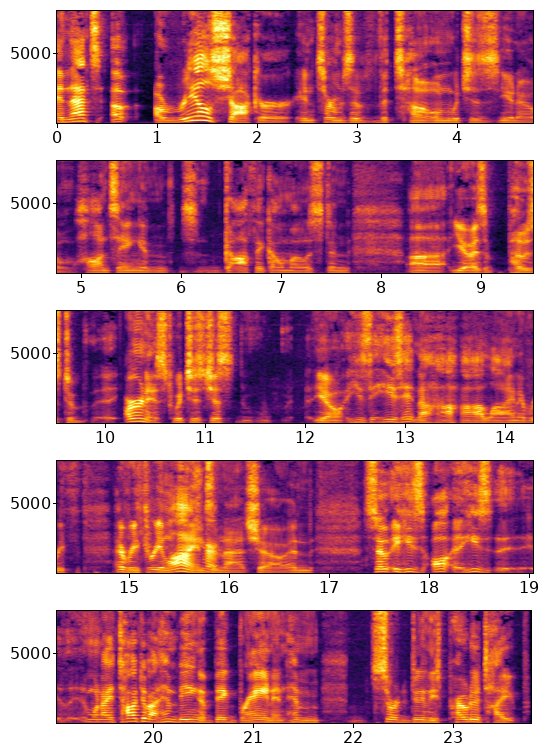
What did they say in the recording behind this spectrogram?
and that's a, a real shocker in terms of the tone, which is, you know, haunting and gothic almost. And, uh, you know, as opposed to Ernest, which is just you know he's he's hitting a ha ha line every every three lines Sure. in that show and so he's all he's when i talked about him being a big brain and him sort of doing these prototype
